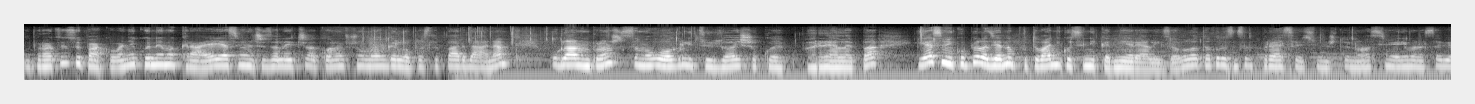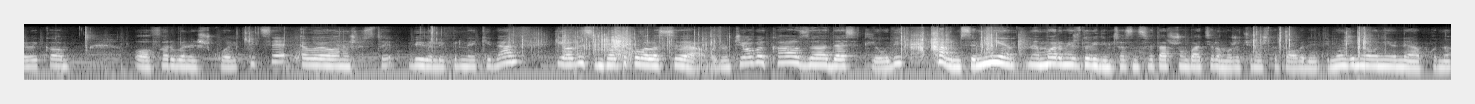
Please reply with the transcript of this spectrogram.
U procesu pakovanja koji nema kraja. Ja sam inače zaličila konačno moje grlo posle par dana. Uglavnom, pronašla sam ovu ogrlicu iz Oiša koja je prelepa. Ja sam je kupila za jedno putovanje koje se nikad nije realizovalo, tako da sam sad presrećna što nosim jer ima na sebi ovaj kao ofarbane školjkice. Evo je ono što ste videli pre neki dan. I ovdje sam popakovala sve ovo. Znači ovo je kao za 10 ljudi. Šalim se, nije, moram još da vidim šta sam sve tačno ubacila, možda ću nešto povediti. Možda mi ovo nije neophodno.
